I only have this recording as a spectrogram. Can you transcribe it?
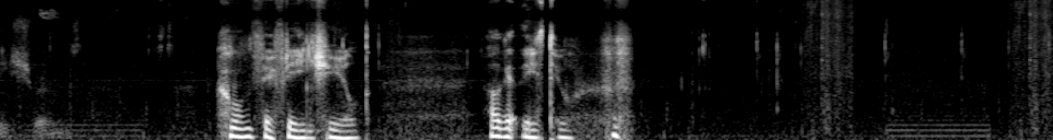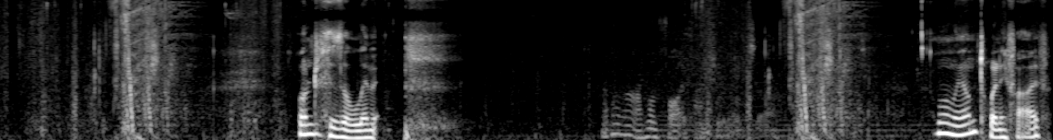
these shrooms. I'm on 15 shield. I'll get these two. Wonder if there's a limit. I don't know, I'm on 45 shield, so... I'm only on 25.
